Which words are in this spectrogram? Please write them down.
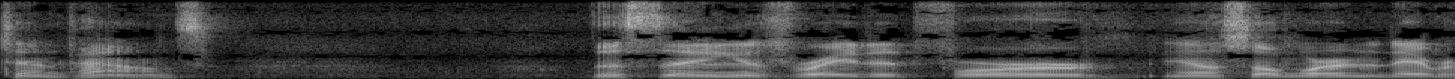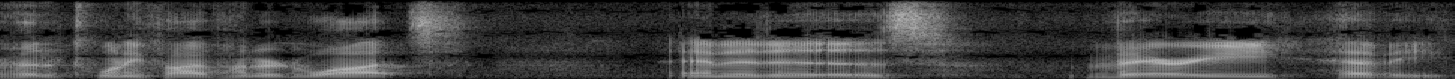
10 pounds. This thing is rated for, you know, somewhere in the neighborhood of 2500 watts, and it is very heavy.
